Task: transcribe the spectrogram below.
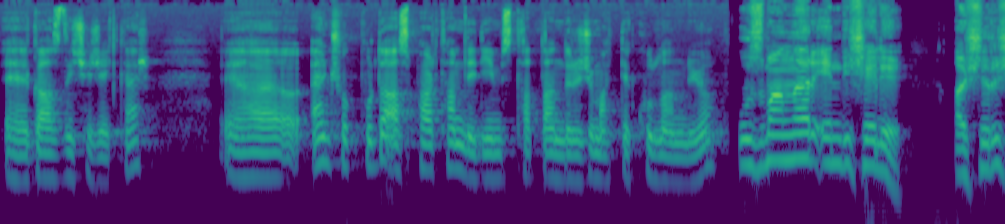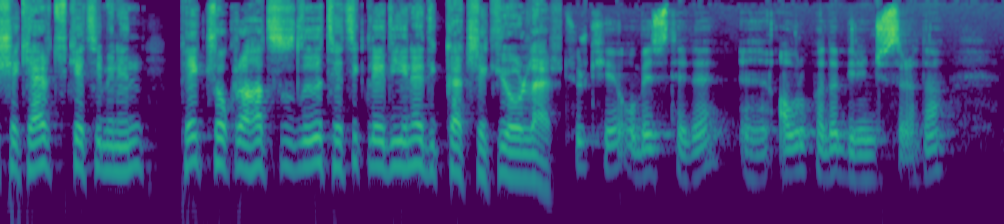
e, gazlı içecekler. E, en çok burada aspartam dediğimiz tatlandırıcı madde kullanılıyor. Uzmanlar endişeli. Aşırı şeker tüketiminin pek çok rahatsızlığı tetiklediğine dikkat çekiyorlar. Türkiye obezitede e, Avrupa'da birinci sırada,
